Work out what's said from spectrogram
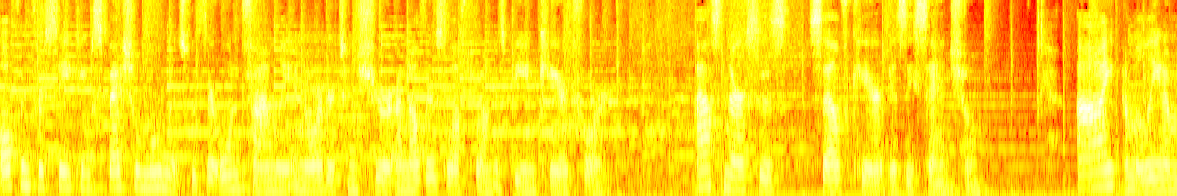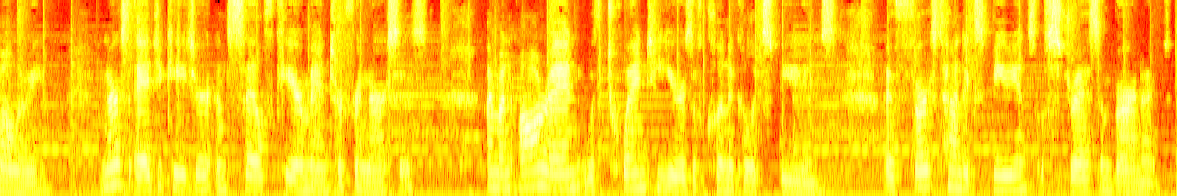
often forsaking special moments with their own family in order to ensure another's loved one is being cared for. As nurses, self care is essential. I am Elena Mullery, nurse educator and self care mentor for nurses. I'm an RN with 20 years of clinical experience. I have first hand experience of stress and burnout.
